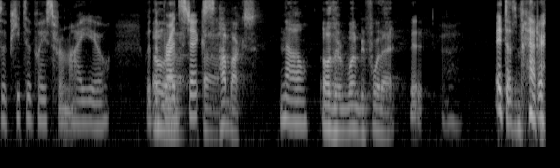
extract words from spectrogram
the pizza place from IU with the Oh, uh, breadsticks. Uh, hot box. no, Oh, the one before that. it doesn't matter.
